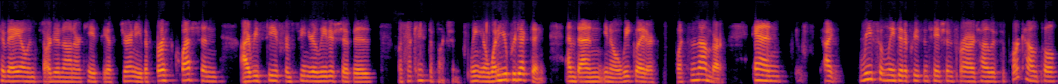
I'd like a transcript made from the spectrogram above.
Coveo and started on our KCS journey, the first question I received from senior leadership is, what's our case deflection? You know, what are you predicting? And then, you know, a week later, what's the number? And I recently did a presentation for our Tyler Support Council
